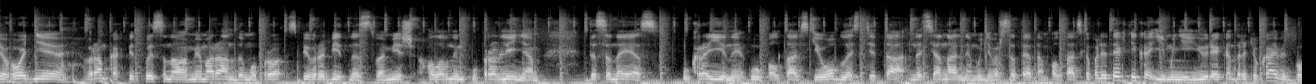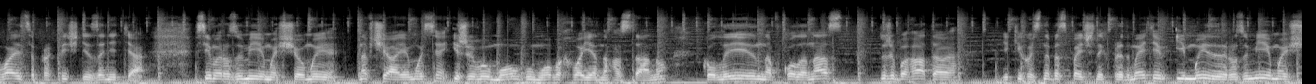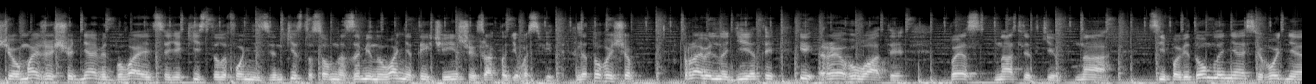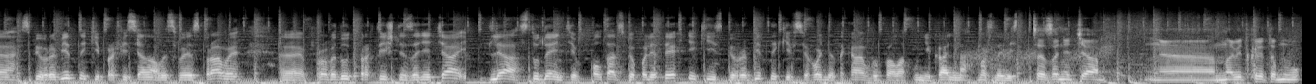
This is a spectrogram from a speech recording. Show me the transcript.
Сьогодні в рамках підписаного меморандуму про співробітництво між головним управлінням ДСНС України у Полтавській області та Національним університетом Полтавська політехніка імені Юрія Кондратюка відбуваються практичні заняття. Всі ми розуміємо, що ми навчаємося і живемо в умовах воєнного стану, коли навколо нас дуже багато якихось небезпечних предметів, і ми розуміємо, що майже щодня відбуваються якісь телефонні дзвінки стосовно замінування тих чи інших закладів освіти. Для того, щоб правильно діяти і реагувати без наслідків на ці повідомлення, сьогодні співробітники, професіонали своєї справи е, проведуть практичні заняття для студентів Полтавської політехніки і співробітників. Сьогодні така випала унікальна можливість. Це заняття е, на відкритому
